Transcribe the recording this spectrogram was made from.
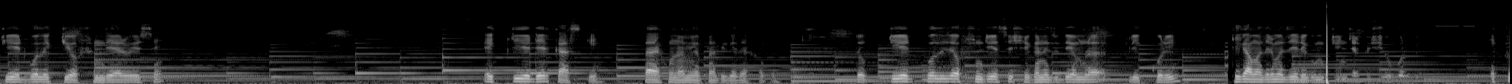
ক্রিয়েট বলে একটি অপশন দেওয়া রয়েছে। এই ক্রিয়েটের কাজ কি? তা এখন আমি আপনাদেরকে দেখাবো। তো ক্রিয়েট বলে যে অপশনটি আছে, সেখানে যদি আমরা ক্লিক করি ঠিক আমাদের মাঝে এরকম একটি ইন্টারফেস শো করবে। একটু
